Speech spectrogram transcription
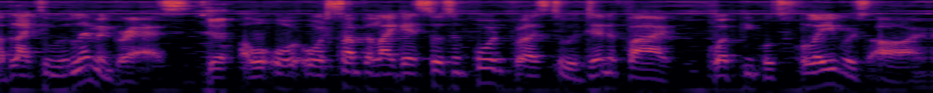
a black tea with lemongrass. Yeah. Or, or, or something like that. So it's important for us to identify what people's flavors are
